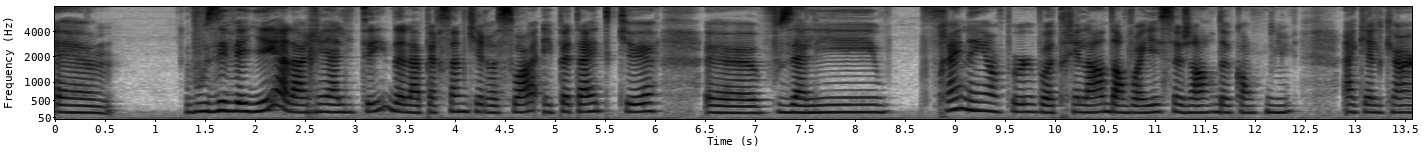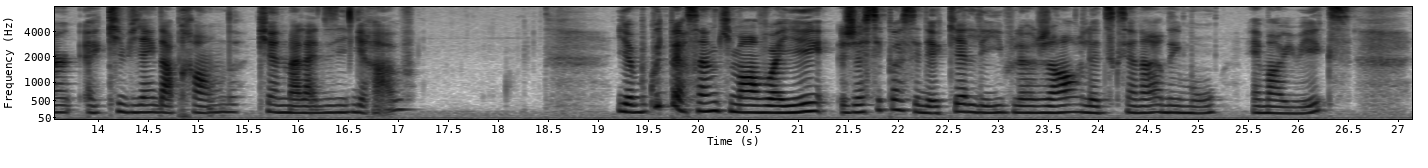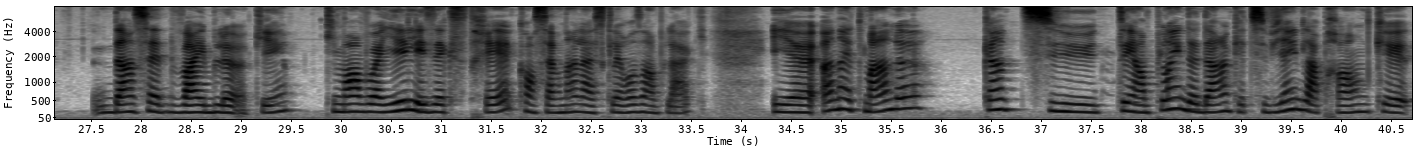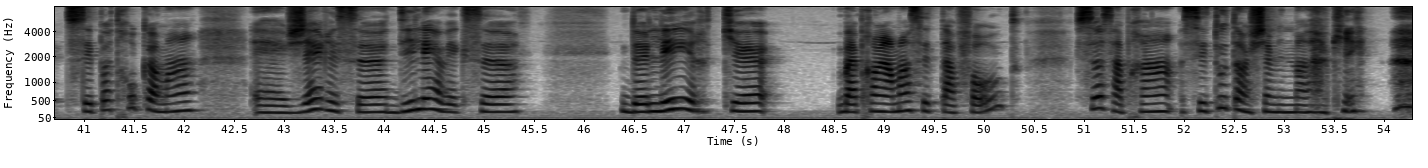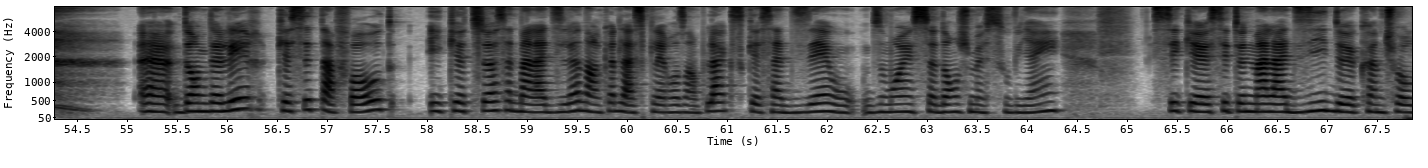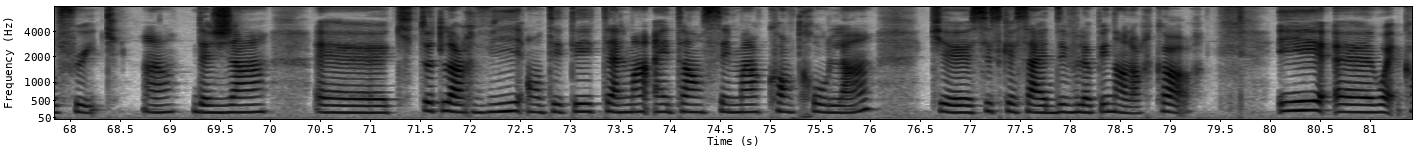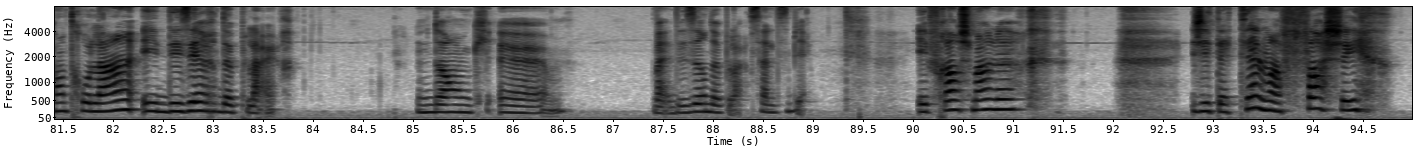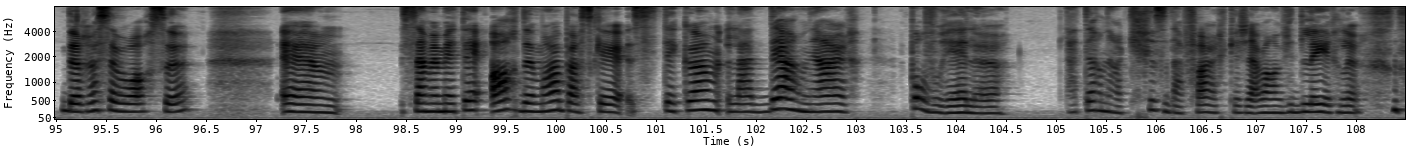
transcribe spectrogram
euh, vous éveiller à la réalité de la personne qui reçoit et peut-être que vous allez freiner un peu votre élan d'envoyer ce genre de contenu à quelqu'un euh, qui vient d'apprendre qu'il a une maladie grave. Il y a beaucoup de personnes qui m'ont envoyé, je sais pas c'est de quel livre, genre le dictionnaire des mots, MAUX, dans cette vibe-là, OK? Qui m'ont envoyé les extraits concernant la sclérose en plaques. Et euh, honnêtement, là, quand tu es en plein dedans, que tu viens de l'apprendre, que tu sais pas trop comment euh, gérer ça, dealer avec ça, de lire que, ben, premièrement, c'est de ta faute. Ça, ça prend, c'est tout un cheminement, OK? Euh, donc, de lire que c'est de ta faute et que tu as cette maladie-là, dans le cas de la sclérose en plaques, ce que ça disait, ou du moins ce dont je me souviens, c'est que c'est une maladie de control freak, hein? de gens euh, qui toute leur vie ont été tellement intensément contrôlants que c'est ce que ça a développé dans leur corps. Et euh, ouais, contrôlant et désir de plaire. Donc, euh, ben, désir de plaire, ça le dit bien. Et franchement, là, j'étais tellement fâchée de recevoir ça. Euh, ça me mettait hors de moi parce que c'était comme la dernière, pour vrai, là, la dernière crise d'affaires que j'avais envie de lire, là.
